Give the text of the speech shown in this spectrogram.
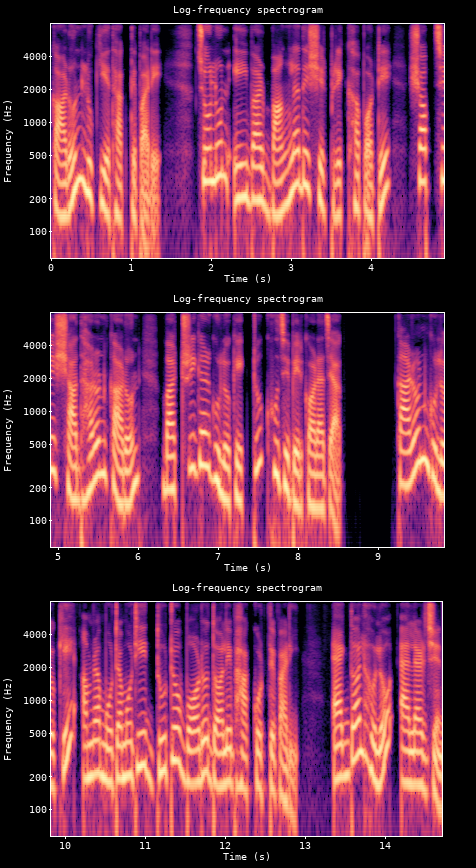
কারণ লুকিয়ে থাকতে পারে। চলুন এইবার বাংলাদেশের প্রেক্ষাপটে সবচেয়ে সাধারণ কারণ বা ট্রিগারগুলোকে একটু খুঁজে বের করা যাক। কারণগুলোকে আমরা মোটামুটি দুটো বড় দলে ভাগ করতে পারি। একদল হলো অ্যালার্জেন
